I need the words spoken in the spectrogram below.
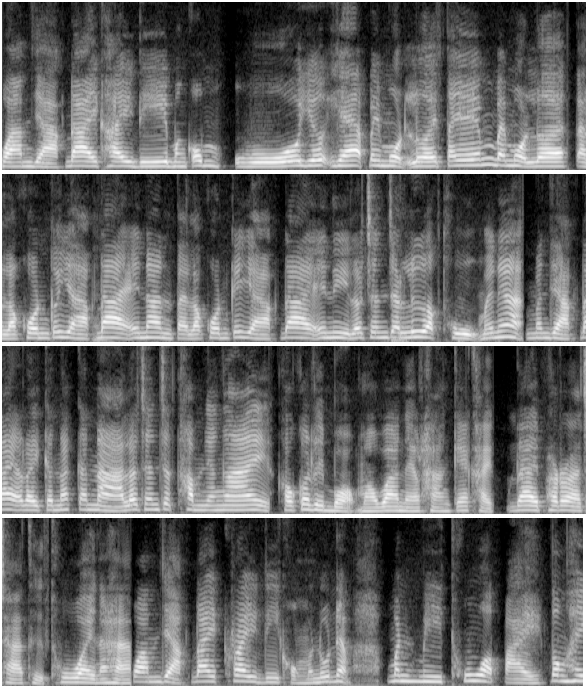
ความอยากได้ใครดี มันก็โอ้โหเยอะแยะไปหมดเลยเต็มไปหมดเลย แต่ละคนก็อยากได้ไอ้นั่น แต่ละคนก็อยากได้ไอ้นี่ แล้วฉันจะเลือกถูกไหมเนี่ยมันอยากได้อะไรกันนักกันหนา แล้วฉันจะทำยังไงเขาก็เลยบอกมาว่าแนวทางแก้ไขได้พระราชาถือถ้วยนะคะความอยากได้ใครดีของมนุษย์เนี่ยมันมีทั่วไปต้องให้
